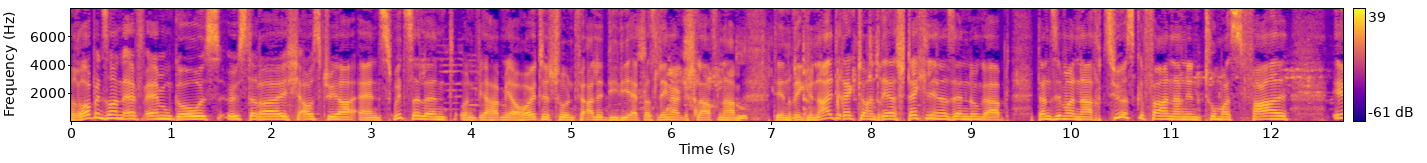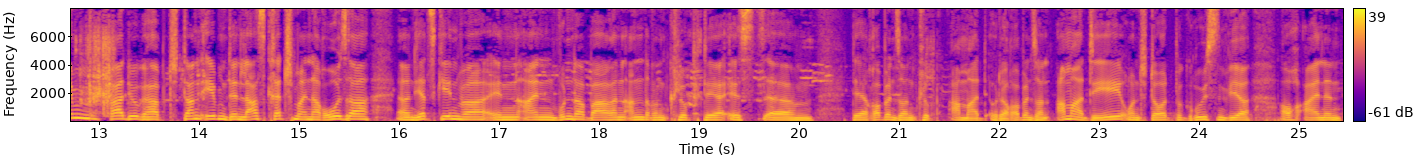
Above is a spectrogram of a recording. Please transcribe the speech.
Robinson FM goes Österreich, Austria and Switzerland. Und wir haben ja heute schon für alle, die, die etwas länger geschlafen haben, den Regionaldirektor Andreas Stechel in der Sendung gehabt. Dann sind wir nach Zürs gefahren, haben den Thomas Fahl im Radio gehabt. Dann eben den Lars Kretschmer in der Rosa. Und jetzt gehen wir in einen wunderbaren anderen Club, der ist ähm, der Robinson Club Amad oder Robinson Amadee und dort begrüßen wir auch einen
